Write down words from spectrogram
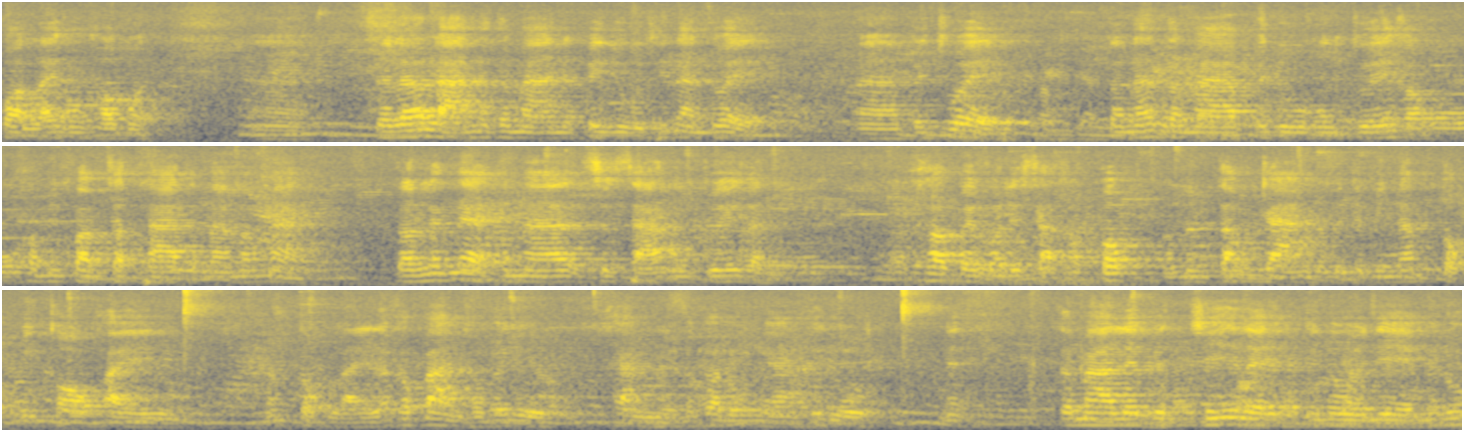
ปอตไลท์ของเขาหมดเสร็จแล้วหลานอาตมาเนี่ยไปอยู่ที่นั่นด้วยไปช่วยตอนนั้นอาตมาไปดูฮงจุ้ยเขาโอ้เขามีความศรัทธาอาตมามาก ๆ ตอนแรกๆอาตมาศึกษาฮงจุ้ยกัน เข้าไปบริษัทเขาปุ๊บมันตำกลางมันจะมีน้ำตกมีกอไผ่น้ำตกไหลแล้วก็บ้านเขาก็อยู่ข้างเลยแล้วก็โรงงานก็อยู่เนี่ยอาตมาเลยเป็นชี้เลยอินโดนีเซียไม่รู้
